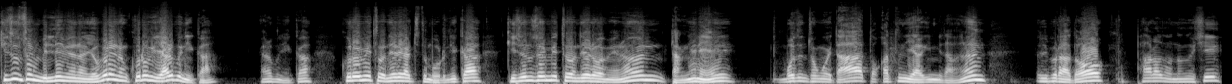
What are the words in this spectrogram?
기준선 밀리면은 이번에는 구름이 얇으니까 얇으니까 구름 밑으로 내려갈지도 모르니까 기준선 밑으로 내려오면은 당연히 모든 종목이 다 똑같은 이야기입니다만은 일부라도 팔아놓는 것이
